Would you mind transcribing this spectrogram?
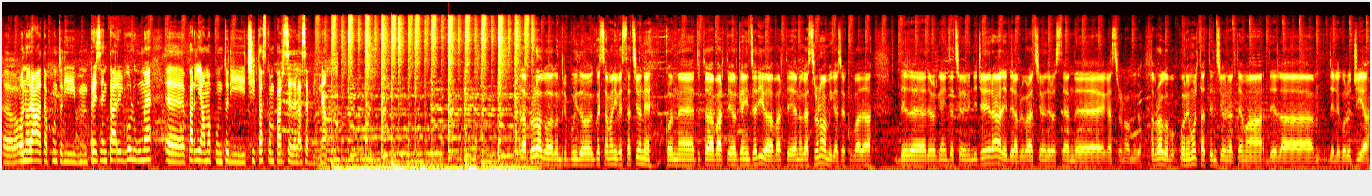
eh, onorata appunto di mm, presentare il volume parliamo appunto di città scomparse della Sabina. La Prologo ha contribuito in questa manifestazione con eh, tutta la parte organizzativa, la parte enogastronomica, si è occupata del, dell'organizzazione generale e della preparazione dello stand gastronomico. La Proco pone molta attenzione al tema dell'ecologia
